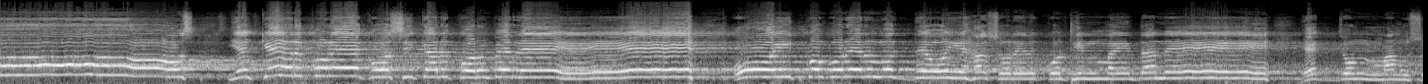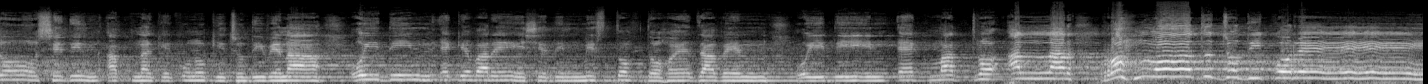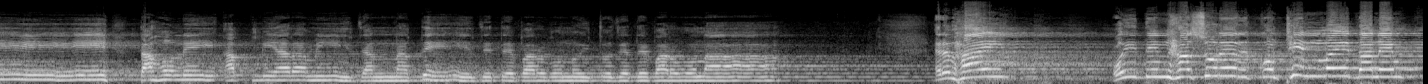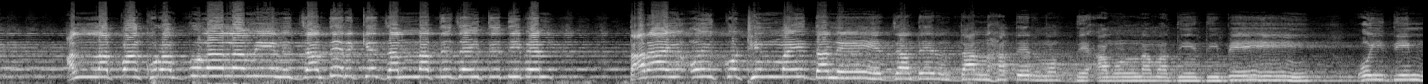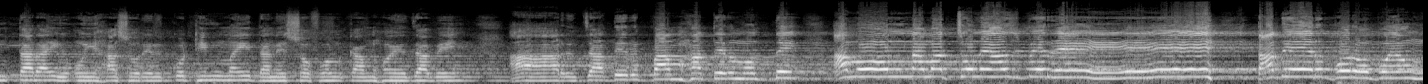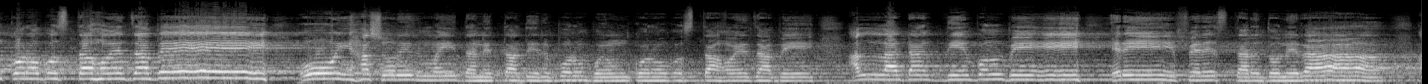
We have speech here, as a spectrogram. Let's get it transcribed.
একের পরে এক অস্বীকার করবে রে। ওই কবরের মধ্যে, ওই হাসরের কঠিন ময়দানে একজন মানুষও সেদিন আপনাকে কোনো কিছু দিবে না। ওই দিন একেবারে সেদিন নিস্তব্ধ হয়ে যাবেন। ওই দিন একমাত্র আল্লাহর রহমত যদি করে তাহলে আপনি আর আমি জান্নাতে যেতে পারব, নয়তো যেতে পারব না। আরে ভাই, ওই দিন হাসুরের কঠিন ময়দানে আল্লাহ পাক রব্বুল আলামিন যাদেরকে জান্নাতে যাইতে দিবেন, তারাই ওই কঠিন ময়দানে যাদের ডান হাতের মধ্যে আমল নামা দিয়ে দিবে। ওই দিন তারাই ওই হাসরের কঠিন ময়দানে সফল কাম হয়ে যাবে। আর যাদের বাম হাতের মধ্যে আমল নামাজ চলে আসবে রে। তাদের বড় ভয়ঙ্কর অবস্থা হয়ে যাবে। ওই হাসরের ময়দানে তাদের বড় ভয়ঙ্কর অবস্থা হয়ে যাবে। আল্লাহ ডাক দিয়ে বলবে, এরে ফেরেস্তার দলেরা,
